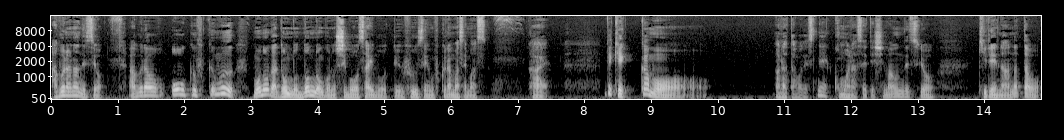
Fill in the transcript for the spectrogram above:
油なんですよ。油を多く含むものがどんどんどんどんこの脂肪細胞っていう風船を膨らませます。はい。で結果もうあなたをですね困らせてしまうんですよ。綺麗なあなたを。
